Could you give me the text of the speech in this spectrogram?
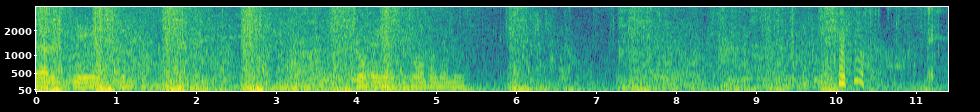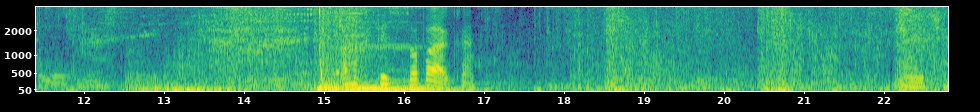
Зараз я цим покажу. Чого я зроблений. Ах ти собака. Свеча.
